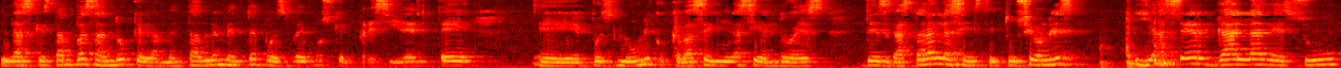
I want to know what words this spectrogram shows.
las que están pasando que lamentablemente pues vemos que el presidente eh, pues lo único que va a seguir haciendo es desgastar a las instituciones y hacer gala de su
